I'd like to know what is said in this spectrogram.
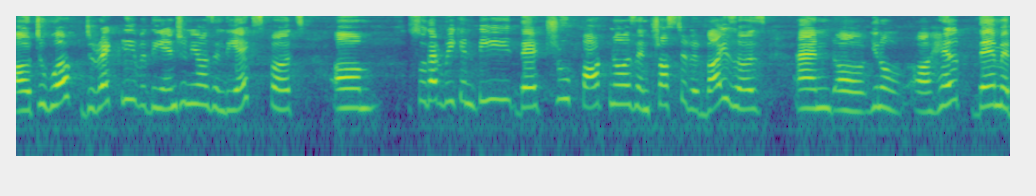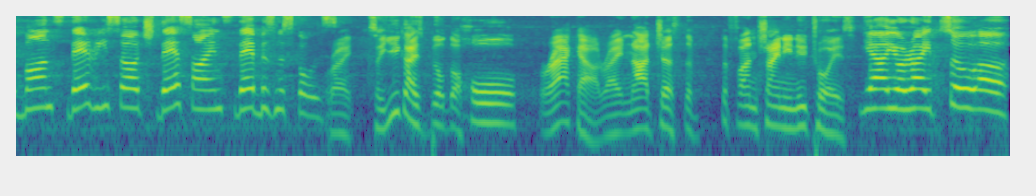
uh, to work directly with the engineers and the experts um, so that we can be their true partners and trusted advisors and uh, you know uh, help them advance their research, their science, their business goals. Right. So you guys build the whole rack out, right? Not just the the fun shiny new toys. Yeah, you're right. So uh,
